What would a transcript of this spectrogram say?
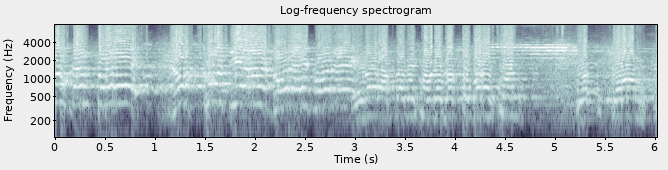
লোকান্তরে লক্ষ দিয়া ঘরে ঘরে এবার আপনাদের রাখছেন চলন্ত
